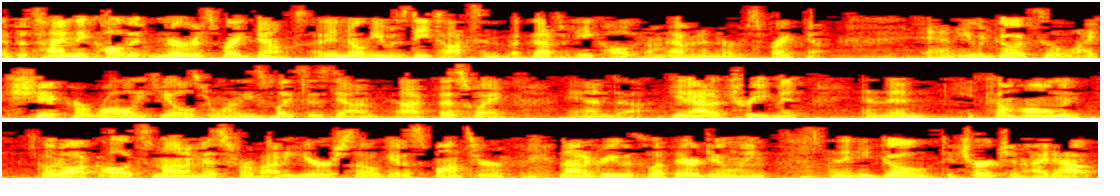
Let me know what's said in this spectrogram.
At the time, they called it nervous breakdowns. I didn't know he was detoxing, but that's what he called it. I'm having a nervous breakdown, and he would go to like Schick or Raleigh Hills or one of these places down out this way, and uh, get out of treatment, and then he'd come home and go to Alcoholics Anonymous for about a year or so, get a sponsor, not agree with what they're doing, and then he'd go to church and hide out.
